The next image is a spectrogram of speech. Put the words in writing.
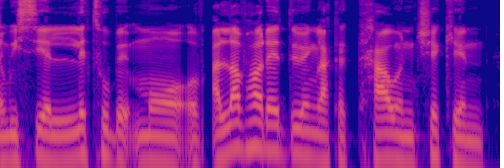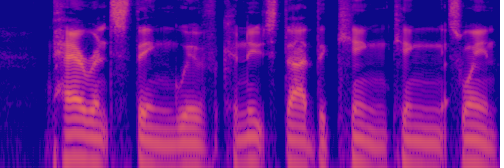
then we see a little bit more of. I love how they're doing like a cow and chicken parents thing with Canute's dad, the king, King Swain.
